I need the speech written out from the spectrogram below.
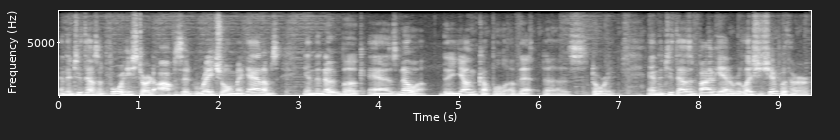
And then 2004, he starred opposite Rachel McAdams in The Notebook as Noah, the young couple of that uh, story. And in 2005, he had a relationship with her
